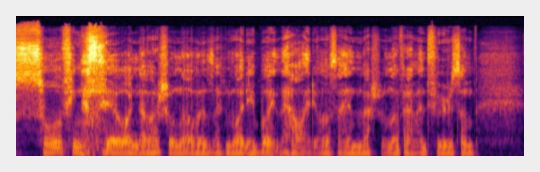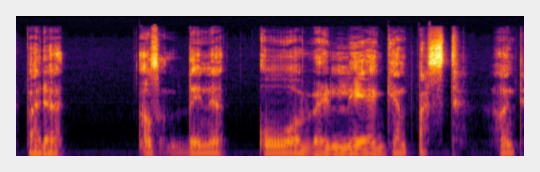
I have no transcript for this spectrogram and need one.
så finnes det jo andre versjoner av en sånn Mari Boine har jo også en versjon av fremmed fugl som bare Altså, den er overlegent best. Sant?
